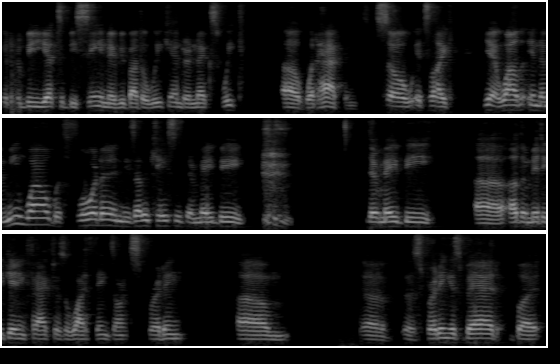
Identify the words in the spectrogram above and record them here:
it'll be yet to be seen, maybe by the weekend or next week, uh, what happens. So it's like, yeah. While in the meanwhile, with Florida and these other cases, there may be there may be uh, other mitigating factors of why things aren't spreading. Um, uh, spreading is bad, but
